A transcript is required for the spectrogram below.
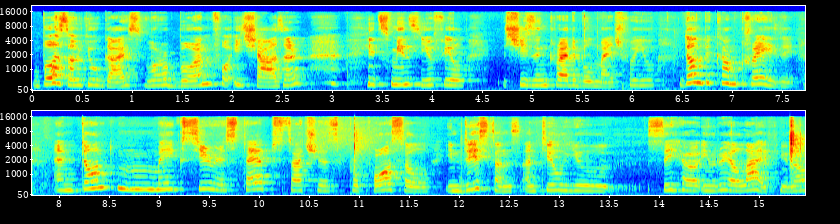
both of you guys were born for each other, it means you feel she's incredible match for you. Don't become crazy and don't make serious steps such as proposal in distance until you see her in real life, you know?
